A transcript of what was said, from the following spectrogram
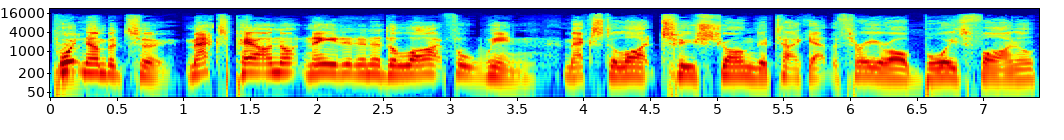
Point number two Max Power not needed in a delightful win. Max Delight too strong to take out the three year old boys final,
